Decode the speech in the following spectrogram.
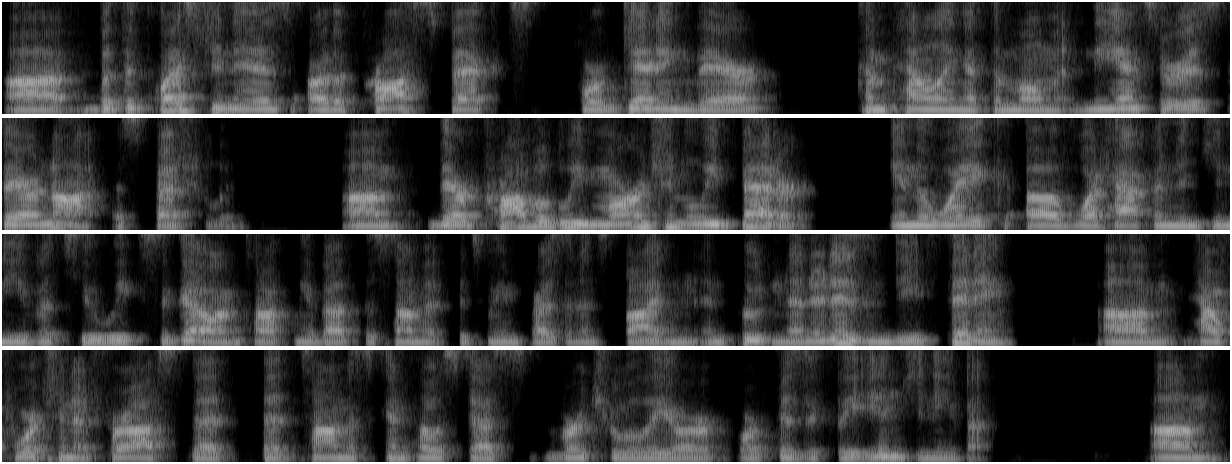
Uh, but the question is are the prospects for getting there compelling at the moment? And the answer is they are not, especially. Um, they're probably marginally better in the wake of what happened in Geneva two weeks ago. I'm talking about the summit between Presidents Biden and Putin. And it is indeed fitting. Um, how fortunate for us that, that Thomas can host us virtually or, or physically in Geneva. Um,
